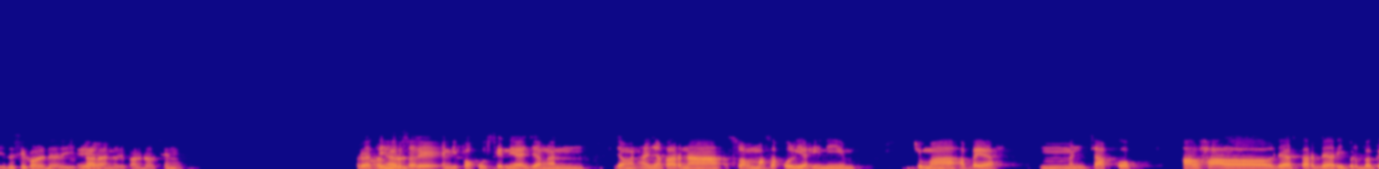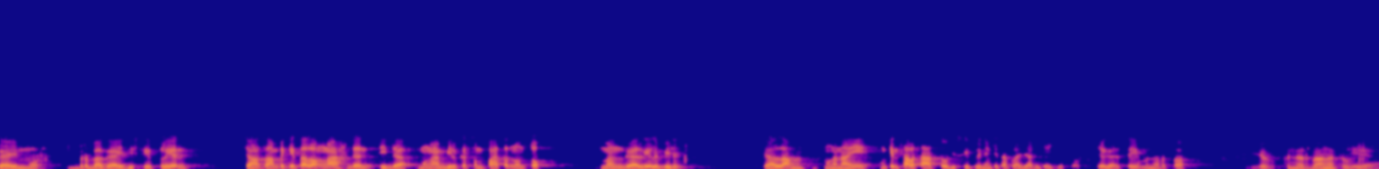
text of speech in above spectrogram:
itu sih kalau dari Iya. saran dari para dosen Berarti harus ada yang difokusin ya, jangan jangan hanya karena selama masa kuliah ini cuma apa ya mencakup hal-hal dasar dari berbagai berbagai disiplin. Jangan sampai kita lengah dan tidak mengambil kesempatan untuk menggali lebih dalam mengenai mungkin salah satu disiplin yang kita pelajari kayak gitu. Ya gak sih menurut lo? iya benar banget tuh Iya.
